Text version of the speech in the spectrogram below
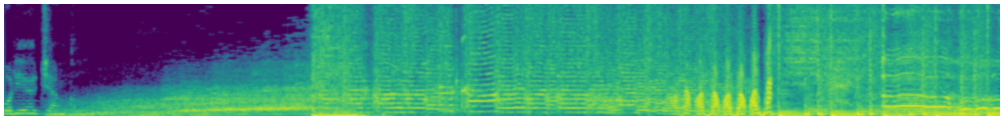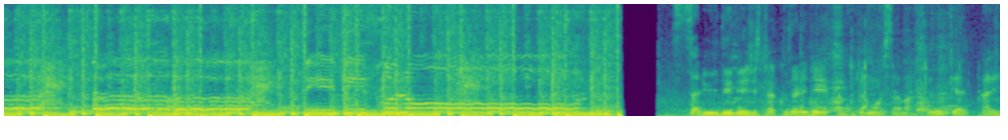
Audio Jungle. Salut les Dédés, j'espère que vous allez bien. En tout cas, moi ça va nickel. Allez,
